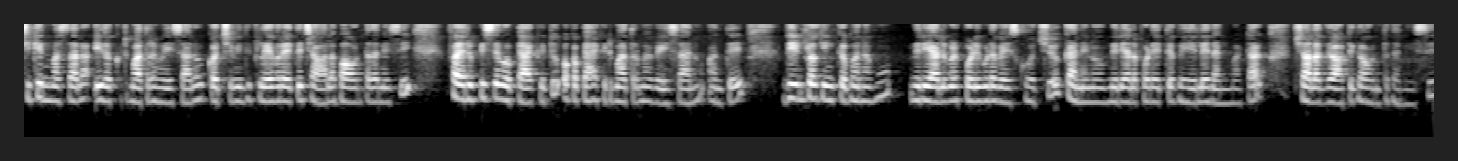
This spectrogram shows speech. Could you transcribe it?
చికెన్ మసాలా ఇది ఒకటి మాత్రం వేసాను. కొంచెం ఇది ఫ్లేవర్ అయితే చాలా బాగుంటుంది అనేసి ఫైవ్ రూపీస్ ఒక ప్యాకెట్ ఒక ప్యాకెట్ మాత్రమే వేసాను. అంతే. దీంట్లోకి ఇంకా మనము మిరియాలు కూడా పొడి కూడా వేసుకోవచ్చు. కానీ నేను మిరియాల పొడి అయితే వేయలేదనమాట చాలా ఘాటుగా ఉంటుంది అనేసి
